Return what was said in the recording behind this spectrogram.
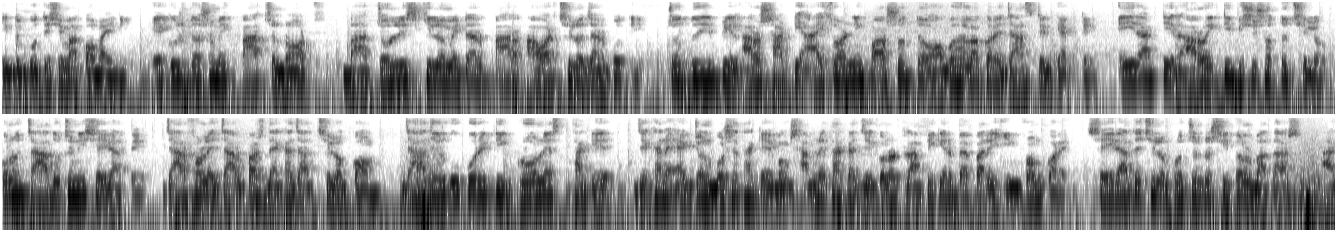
কিন্তু গতিসীমা কমায়নি। একুশ দশমিক পাঁচ নট বা চল্লিশ কিলোমিটার পার আওয়ার ছিল যার গতি। চোদ্দ এপ্রিল আরও ষাটটি আইস ওয়ার্নিং পাওয়া সত্ত্বেও অবহেলা করে জাহাজটির ক্যাপ্টেন। এই রাতটির আরও একটি বিশেষত্ব ছিল, কোনো চাঁদ ওঠেনি সেই রাতে, যার ফলে চারপাশ দেখা যাচ্ছিল কম। জাহাজের উপর একটি ক্রোনেস্ট থাকে, যেখানে একজন বসে থাকে এবং সামনে থাকা যে কোনো ট্রাফিকের ব্যাপারে ইনফর্ম করে। সেই রাতে ছিল প্রচণ্ড শীতল বাতাস, আর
